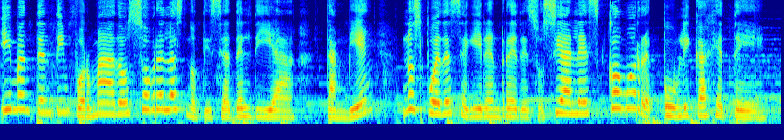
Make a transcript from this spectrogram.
y mantente informado sobre las noticias del día. También nos puedes seguir en redes sociales como República GT.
